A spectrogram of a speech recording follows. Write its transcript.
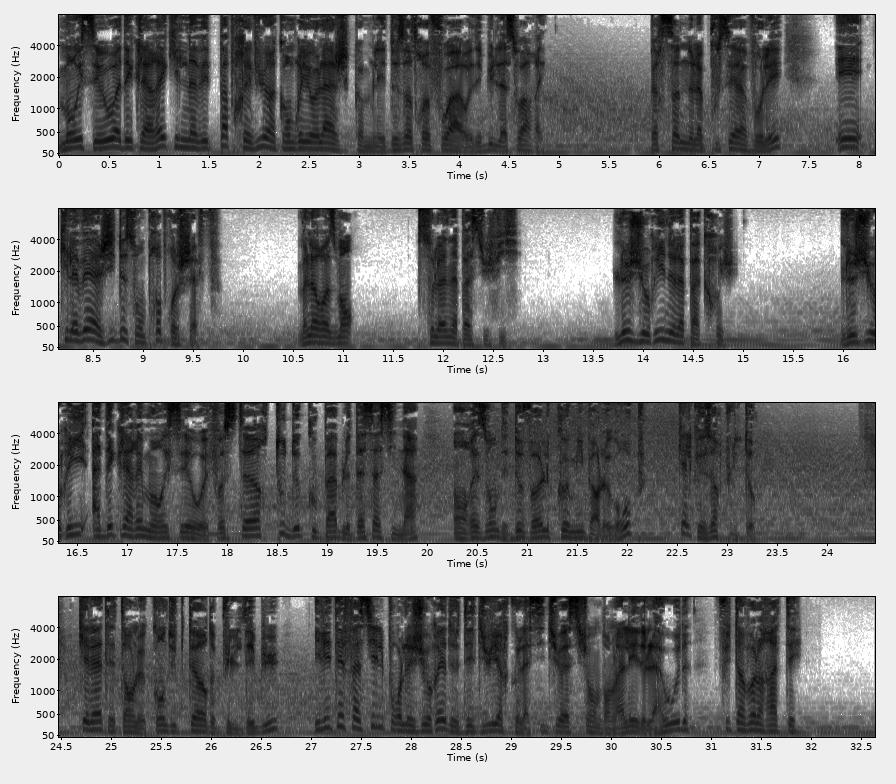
Mauriceo a déclaré qu'il n'avait pas prévu un cambriolage comme les deux autres fois au début de la soirée. Personne ne l'a poussé à voler et qu'il avait agi de son propre chef. Malheureusement, cela n'a pas suffi. Le jury ne l'a pas cru. Le jury a déclaré Mauriceo et Foster tous deux coupables d'assassinat en raison des deux vols commis par le groupe quelques heures plus tôt. Kenneth étant le conducteur depuis le début, il était facile pour les jurés de déduire que la situation dans l'allée de la Hood fut un vol raté,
